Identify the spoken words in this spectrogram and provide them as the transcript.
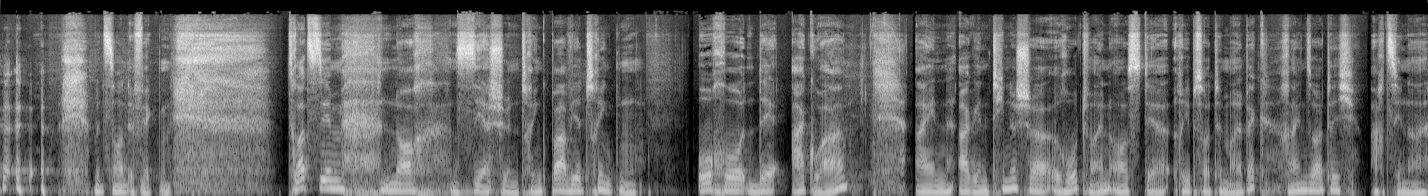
mit Soundeffekten. Trotzdem noch sehr schön trinkbar. Wir trinken Ojo de Agua, ein argentinischer Rotwein aus der Rebsorte Malbec, reinsortig, 18er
